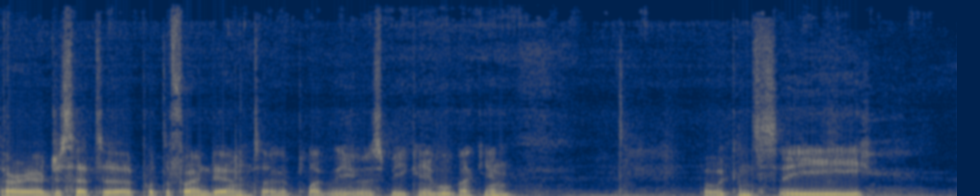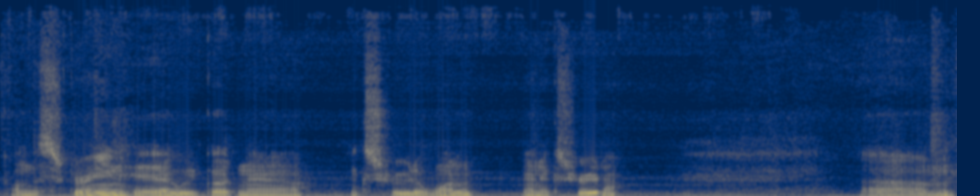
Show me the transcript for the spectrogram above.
Sorry, I just had to put the phone down so I could plug the USB cable back in. But we can see on the screen here we've got now extruder 1 and extruder. Um,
